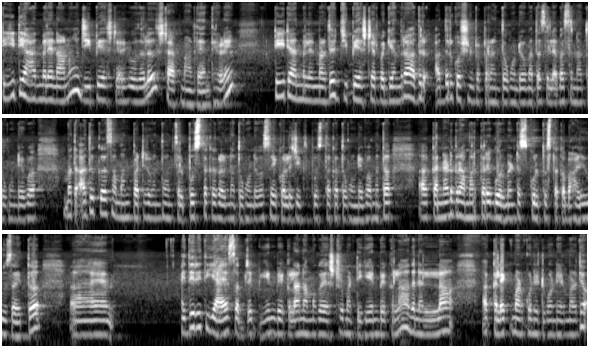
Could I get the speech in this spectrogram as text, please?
ಟಿ ಇ ಟಿ ಆದಮೇಲೆ ನಾನು ಜಿ ಪಿ ಎಸ್ ಟಿ ಆರ್ಗೆ ಓದಲು ಸ್ಟಾರ್ಟ್ ಮಾಡಿದೆ ಅಂಥೇಳಿ ಟಿ ಇ ಟಿ ಆದಮೇಲೆ ಏನು ಮಾಡ್ತೇವೆ G P S T R ಬಗ್ಗೆ ಅಂದ್ರೆ ಅದ್ರ ಅದ್ರ ಕ್ವಶನ್ ಪೇಪರನ್ನು ತೊಗೊಂಡೆವು, ಮತ್ತು ಸಿಲೆಬಸನ್ನು ತೊಗೊಂಡೆವು, ಮತ್ತು ಅದಕ್ಕೆ ಸಂಬಂಧಪಟ್ಟಿರುವಂಥ ಒಂದು ಸ್ವಲ್ಪ ಪುಸ್ತಕಗಳನ್ನ ತೊಗೊಂಡೆವು ಸೈಕಾಲಜಿ ಪುಸ್ತಕ ತೊಗೊಂಡೆವು, ಮತ್ತು ಕನ್ನಡ ಗ್ರಾಮರ್ ಕರೆ ಗೌರ್ಮೆಂಟ್ ಸ್ಕೂಲ್ ಪುಸ್ತಕ ಭಾಳ ಯೂಸ್ ಆಯಿತು. ಇದೇ ರೀತಿ ಯಾವ ಯಾವ ಸಬ್ಜೆಕ್ಟ್ ಏನು ಬೇಕಲ್ಲ, ನಮಗೆ ಎಷ್ಟರ ಮಟ್ಟಿಗೆ ಏನು ಬೇಕಲ್ಲ, ಅದನ್ನೆಲ್ಲ ಕಲೆಕ್ಟ್ ಮಾಡ್ಕೊಂಡು ಇಟ್ಕೊಂಡು ಏನು ಮಾಡಿದೆವು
